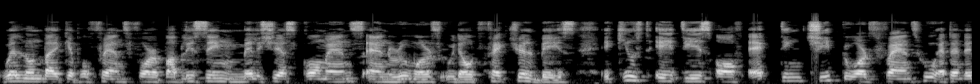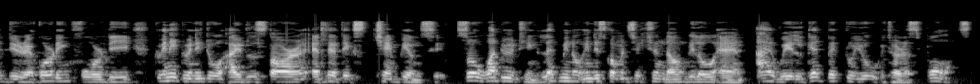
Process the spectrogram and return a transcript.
Well known by K-pop fans for publishing malicious comments and rumors without factual base, accused ATEEZ of acting cheap towards fans who attended the recording for the 2022 Idol Star Athletics Championship. So what do you think? Let me know in this comment section down below and I will get back to you with a response.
